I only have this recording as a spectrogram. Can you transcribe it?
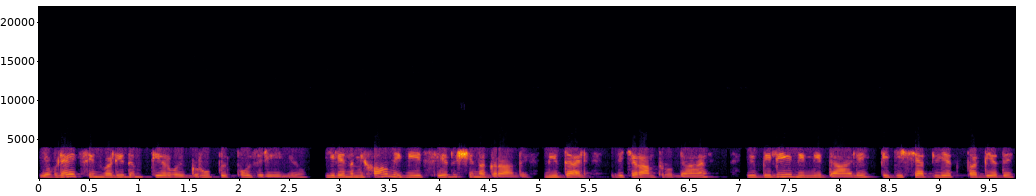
является инвалидом первой группы по зрению. Елена Михайловна имеет следующие награды. Медаль «Ветеран труда», юбилейные медали 50 лет победы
